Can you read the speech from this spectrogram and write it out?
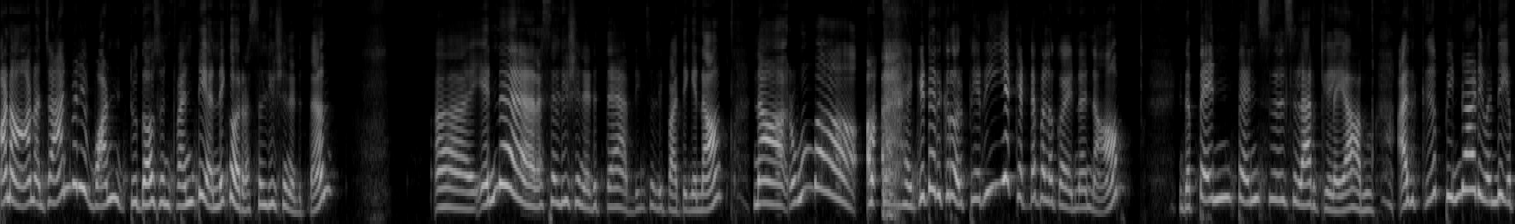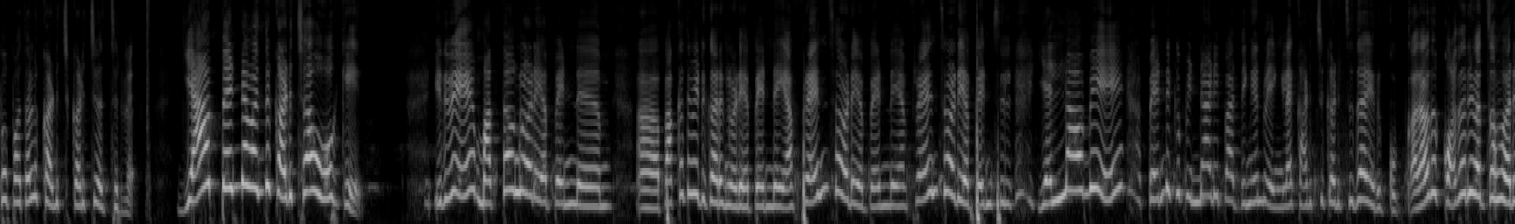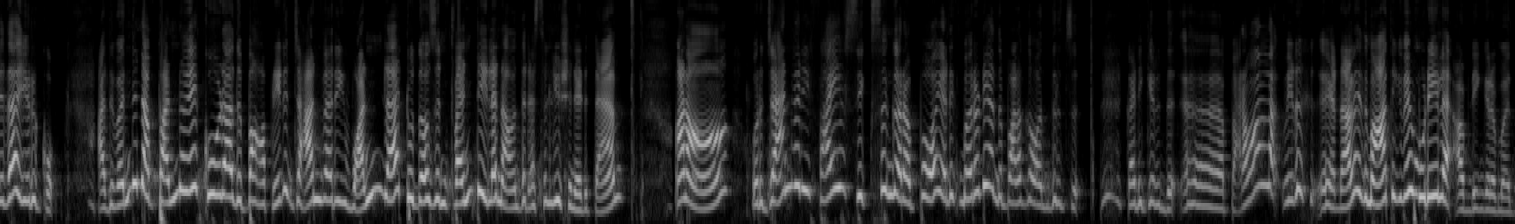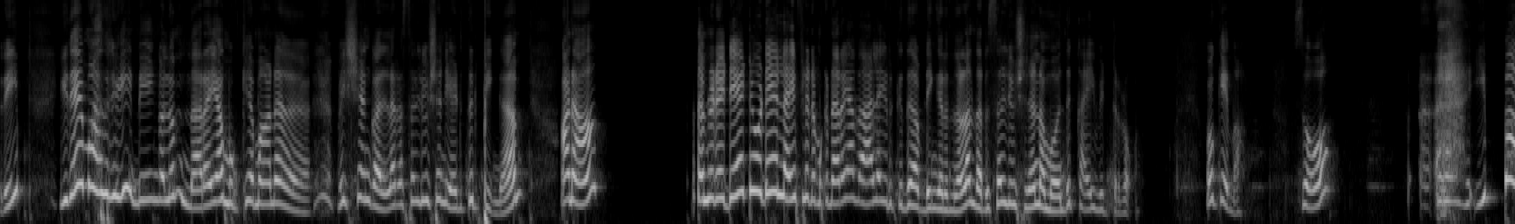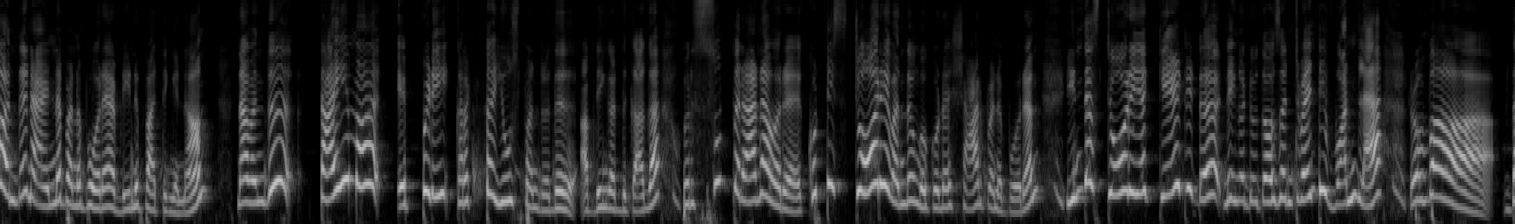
ஆனால் நான் January one two thousand twenty அன்னைக்கு ஒரு ரெசல்யூஷன் எடுத்தேன். என்ன ரெசல்யூஷன் எடுத்தேன் அப்படின்னு சொல்லி பார்த்தீங்கன்னா நான் ரொம்ப என்கிட்ட இருக்கிற ஒரு பெரிய கெட்ட பழக்கம் என்னென்னா இந்த பென் பென்சில்ஸ் எல்லாம் இருக்கு இல்லையா? அதுக்கு பின்னாடி வந்து எப்போ பார்த்தாலும் கடிச்சு கடிச்சு வச்சிருவேன். என் பெண்ணை வந்து கடிச்சா ஓகே. இதுவே மற்றவங்களுடைய பெண்ணு பக்கத்து வீட்டுக்காரங்களுடைய பெண்ணு என் ஃப்ரெண்ட்ஸோடைய பெண்ணு என் ஃப்ரெண்ட்ஸோடைய பென்சில் எல்லாமே பெண்ணுக்கு பின்னாடி பார்த்தீங்கன்னு வைங்களேன் கடிச்சு கடிச்சு தான் இருக்கும். அதாவது கொதறி வச்ச மாதிரி தான் இருக்கும். அது வந்து நான் பண்ணவே கூடாதுப்பா அப்படின்னு ஜான்வரி ஒன்ல டூ தௌசண்ட் டுவெண்ட்டியில் நான் வந்து ரெசல்யூஷன் எடுத்தேன். ஆனால் ஒரு ஜான்வரி ஃபைவ் சிக்ஸுங்கிறப்போ எனக்கு மறுபடியும் அந்த பழக்கம் வந்துருச்சு. கடிக்கிறது. பரவாயில்ல விடு. என்னால் இது மாற்றிக்கவே முடியல அப்படிங்கிற மாதிரி. இதே மாதிரி நீங்களும் நிறையா முக்கியமான விஷயங்களில் ரெசல்யூஷன் எடுத்திருப்பீங்க. ஆனால் நம்மளுடைய டே டு டே லைஃப்பில் நமக்கு நிறையா வேலை இருக்குது அப்படிங்கிறதுனால அந்த ரெசல்யூஷனை நம்ம வந்து கைவிட்டுறோம். ஓகேவா ஸோ இப்போ வந்து நான் என்ன பண்ண போகிறேன் அப்படின்னு பார்த்தீங்கன்னா நான் வந்து டைமை எப்படி கரெக்டாக யூஸ் பண்ணுறது அப்படிங்கிறதுக்காக ஒரு சூப்பரான ஒரு குட்டி ஸ்டோரி வந்து உங்கள் கூட ஷேர் பண்ண போகிறேன் இந்த ஸ்டோரியை கேட்டுட்டு நீங்கள் டூ தௌசண்ட் டுவெண்ட்டி ஒனில் ரொம்ப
